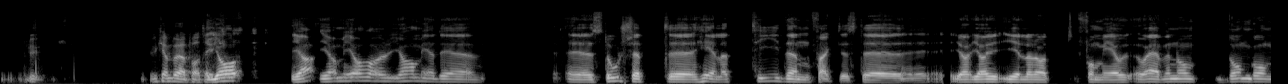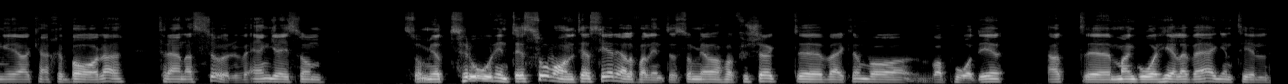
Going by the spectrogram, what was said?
Du, du kan börja Patrik. Ja, Ja, ja men jag har, jag har med det eh, stort sett eh, hela tiden faktiskt. Eh, jag, jag gillar att få med, och, och, även om de gånger jag kanske bara tränar serv, en grej som, som jag tror inte är så vanligt, jag ser det i alla fall inte, som jag har försökt eh, verkligen vara vara på, det är att eh, man går hela vägen till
